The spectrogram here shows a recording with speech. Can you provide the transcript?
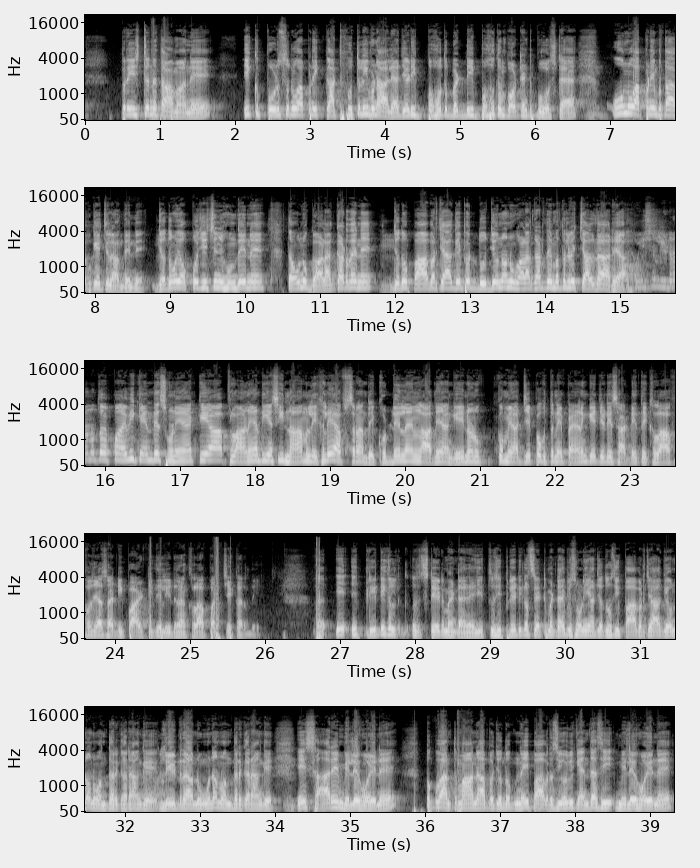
ਭ੍ਰਿਸ਼ਟ ਨੇਤਾਵਾਂ ਨੇ ਇੱਕ ਪੁਲਿਸ ਨੂੰ ਆਪਣੀ ਕਠਪੁਤਲੀ ਬਣਾ ਲਿਆ ਜਿਹੜੀ ਬਹੁਤ ਵੱਡੀ ਬਹੁਤ ਇੰਪੋਰਟੈਂਟ ਪੋਸਟ ਹੈ। ਉਹਨੂੰ ਆਪਣੇ ਮੁਤਾਬਕ ਇਹ ਚਲਾਉਂਦੇ ਨੇ। ਜਦੋਂ ਇਹ ਆਪੋਜੀਸ਼ਨ ਹੁੰਦੇ ਨੇ ਤਾਂ ਉਹਨੂੰ ਗਾਲਾਂ ਕੱਢਦੇ ਨੇ। ਜਦੋਂ ਪਾਵਰ 'ਚ ਆ ਗਏ ਫਿਰ ਦੂਜੇ ਉਹਨਾਂ ਨੂੰ ਗਾਲਾਂ ਕੱਢਦੇ ਮਤਲਬ ਇਹ ਚੱਲਦਾ ਆ ਰਿਹਾ। ਆਪੋਜੀਸ਼ਨ ਲੀਡਰਾਂ ਨੂੰ ਤਾਂ ਆਪਾਂ ਇਹ ਵੀ ਕਹਿੰਦੇ ਸੁਣਿਆ ਕਿ ਆ ਫਲਾਣਿਆਂ ਦੀ ਅਸੀਂ ਨਾਮ ਲਿਖ ਲਏ ਅਫਸਰਾਂ ਦੇ ਖੁੱਡੇ ਲਾਈਨ ਲਾ ਦੇਾਂਗੇ ਇਹਨਾਂ ਨੂੰ ਕਮਿਆਜੇ ਭੁਗਤਣੇ ਪੈਣਗੇ ਜਿਹੜੇ ਸਾਡੇ ਤੇ ਖਿਲਾਫ ਜਾਂ ਸਾਡੀ ਪਾਰਟੀ ਦੇ ਲੀਡਰਾਂ ਖਿਲਾਫ ਪਰਚੇ ਕਰਦੇ ਇਹ ਇਹ ਪੋਲੀਟੀਕਲ ਸਟੇਟਮੈਂਟ ਹੈ ਨੇ ਜੀ। ਤੁਸੀਂ ਪੋਲੀਟੀਕਲ ਸਟੇਟਮੈਂਟ ਹੈ ਵੀ ਸੁਣੀ ਆ ਜਦੋਂ ਅਸੀਂ ਪਾਵਰ 'ਚ ਆ ਗਏ ਉਹਨਾਂ ਨੂੰ ਅੰਦਰ ਕਰਾਂਗੇ ਲੀਡਰਾਂ ਨੂੰ ਉਹਨਾਂ ਨੂੰ ਅੰਦਰ ਕਰਾਂਗੇ। ਇਹ ਸਾਰੇ ਮਿਲੇ ਹੋਏ ਨੇ। ਭਗਵੰਤ ਮਾਨ ਆਪ ਜਦੋਂ ਨਹੀਂ ਪਾਵਰ ਸੀ ਉਹ ਵੀ ਕਹਿੰਦਾ ਸੀ ਮਿਲੇ ਹੋਏ ਨੇ।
